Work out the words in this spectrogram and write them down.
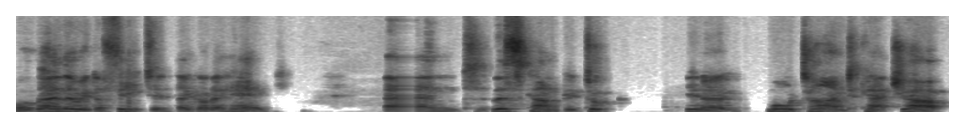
Although they were defeated, they got ahead. And this country took, you know, more time to catch up.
